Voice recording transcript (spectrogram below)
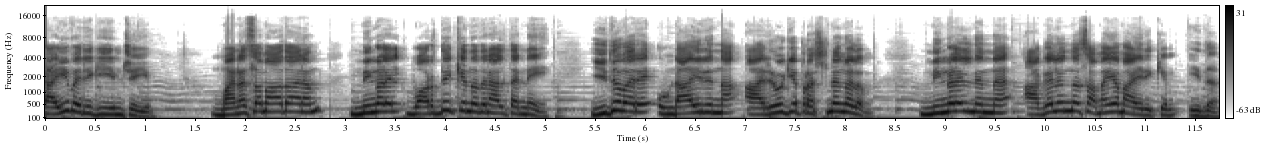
കൈവരികയും ചെയ്യും. മനസമാധാനം നിങ്ങളിൽ വർദ്ധിക്കുന്നതിനാൽ തന്നെ ഇതുവരെ ഉണ്ടായിരുന്ന ആരോഗ്യ പ്രശ്നങ്ങളും നിങ്ങളിൽ നിന്ന് അകലുന്ന സമയമായിരിക്കും ഇത്.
